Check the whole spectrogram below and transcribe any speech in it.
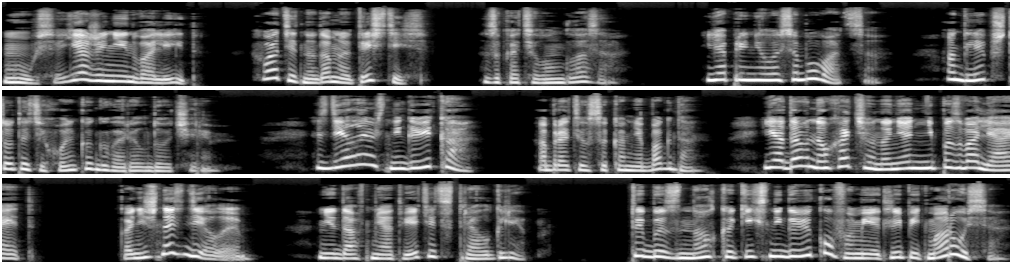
«Муся, я же не инвалид. Хватит надо мной трястись!» — закатил он глаза. Я принялась обуваться, а Глеб что-то тихонько говорил дочери. «Сделаем снеговика!» — обратился ко мне Богдан. «Я давно хочу, но нянь не позволяет». «Конечно, сделаем!» Не дав мне ответить, стрял Глеб. «Ты бы знал, каких снеговиков умеет лепить Маруся!»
